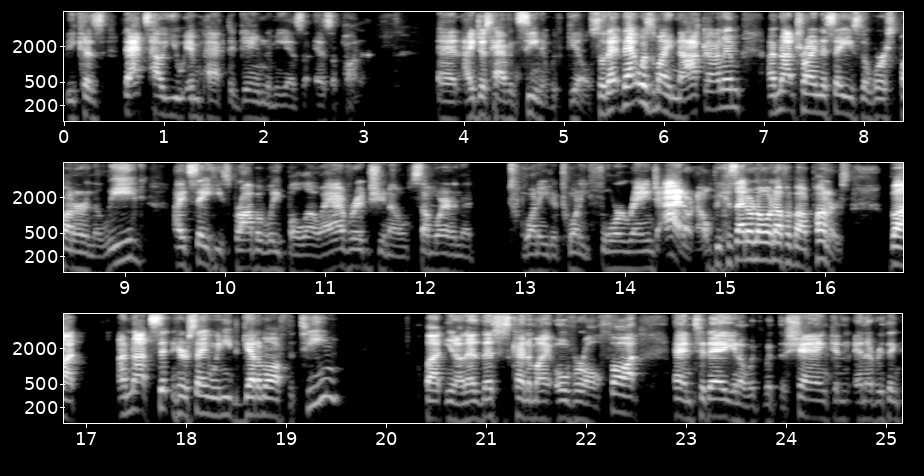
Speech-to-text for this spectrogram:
because that's how you impact a game to me as a, as a punter. And I just haven't seen it with Gill. So that that was my knock on him. I'm not trying to say he's the worst punter in the league. I'd say he's probably below average, you know, somewhere in the 20 to 24 range. I don't know because I don't know enough about punters, but I'm not sitting here saying we need to get him off the team. But you know, that, that's just kind of my overall thought. And today, you know, with, with the shank and, and everything,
